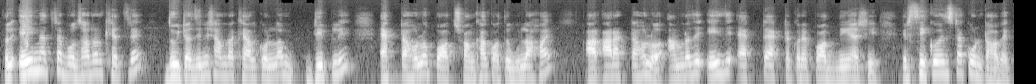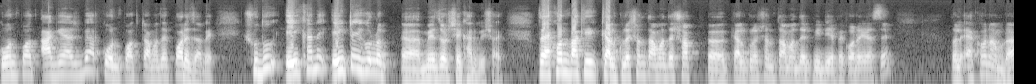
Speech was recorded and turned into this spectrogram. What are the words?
তাহলে এই ম্যাথটা বোঝানোর ক্ষেত্রে দুইটা জিনিস আমরা খেয়াল করলাম ডিপলি একটা হলো পদ সংখ্যা কতগুলা হয়, আর আর একটা হলো আমরা যে এই যে একটা একটা করে পদ নিয়ে আসি, এর সিকোয়েন্সটা কোনটা হবে? কোন পদ আগে আসবে আর কোন পদটা আমাদের পরে যাবে? শুধু এইখানে এইটাই হলো মেজর শেখার বিষয়। তো এখন বাকি ক্যালকুলেশন তো আমাদের সব ক্যালকুলেশন তো আমাদের পিডিএফে করাই আছে। তাহলে এখন আমরা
